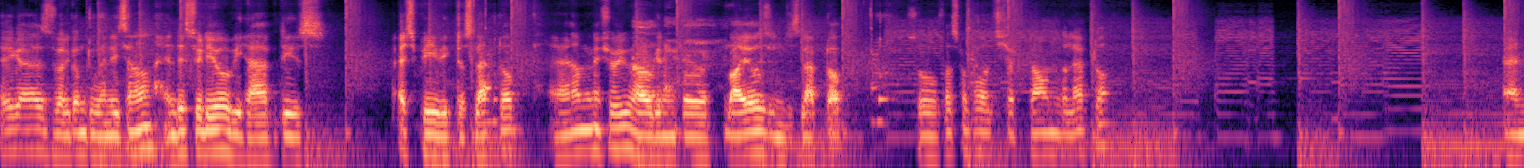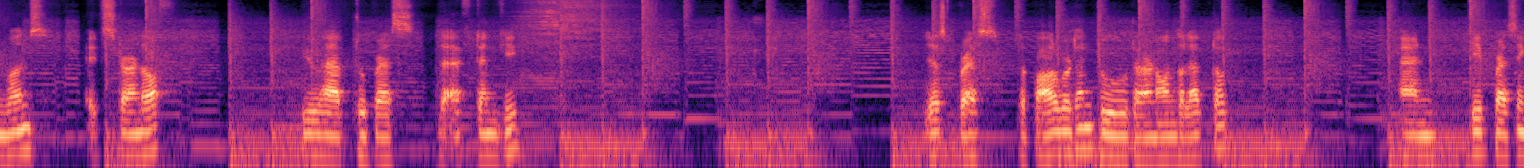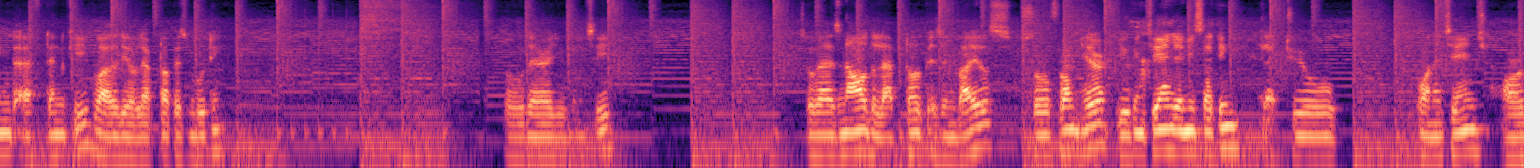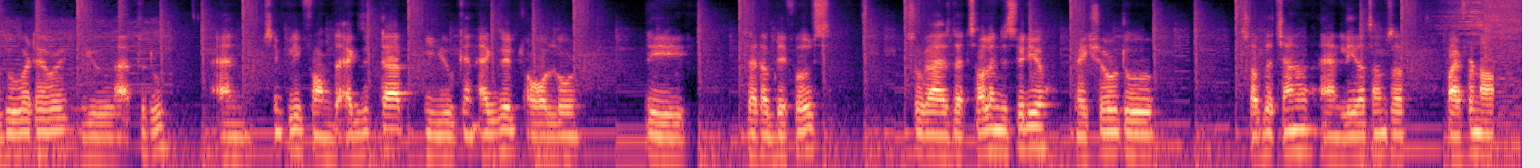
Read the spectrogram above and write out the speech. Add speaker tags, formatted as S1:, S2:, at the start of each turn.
S1: Hey guys, welcome to Henry channel. In this video, we have this HP Victus laptop and I'm going to show you how getting the BIOS in this laptop. So first of all, shut down the laptop. And once it's turned off, you have to press the F10 key. Just press the power button to turn on the laptop and keep pressing the F10 key while your laptop is booting. So there you can see. So guys now the laptop is in BIOS. So from here you can change any setting that you want to change or do whatever you have to do and simply from the exit tab you can exit or load the setup defaults so guys that's all in this video make sure to sub the channel and leave a thumbs up. Bye for now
